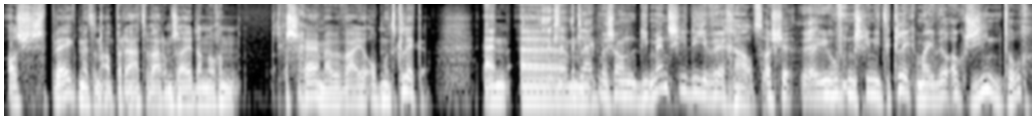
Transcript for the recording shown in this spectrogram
als je spreekt met een apparaat, waarom zou je dan nog een scherm hebben waar je op moet klikken. En, uh, het, het, lijkt me zo'n dimensie die je weghaalt. Als je, je hoeft misschien niet te klikken, maar je wil ook zien, toch?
